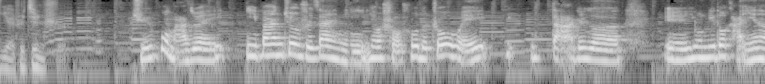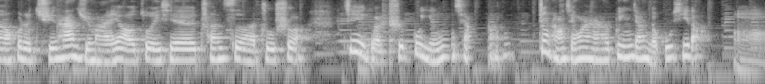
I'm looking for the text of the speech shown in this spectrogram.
也是禁食？局部麻醉一般就是在你要手术的周围打这个，呃，用利多卡因啊或者其他局麻药做一些穿刺啊注射，这个是不影响，正常情况下是不影响你的呼吸的啊。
